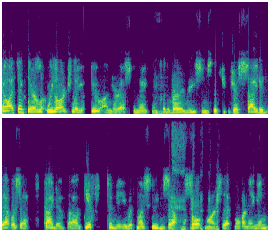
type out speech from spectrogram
No, I think they're we largely do underestimate them mm-hmm. for the very reasons that you just cited. That was a kind of uh, gift to me with my students out in the salt marsh that morning, and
